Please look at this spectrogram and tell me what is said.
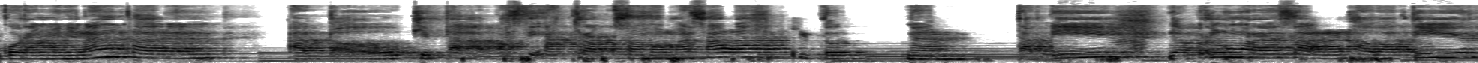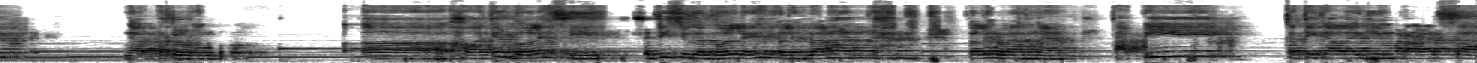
kurang menyenangkan atau kita pasti akrab sama masalah gitu. Nah, tapi nggak perlu merasa khawatir, nggak perlu uh, khawatir boleh sih, sedih juga boleh, boleh banget, boleh banget. Tapi ketika lagi merasa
